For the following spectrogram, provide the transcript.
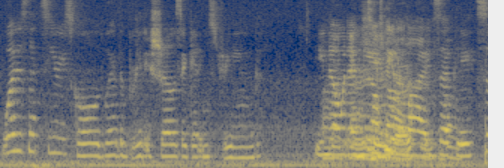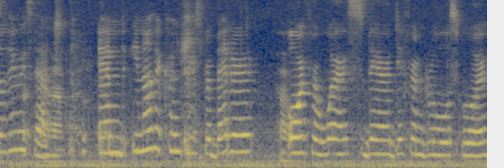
what is that series called where the British shows are getting streamed? You know Uh, what I mean? NGV. Theater Live. Exactly. So there is that. Uh-huh. And in other countries, for better or for worse, there are different rules for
